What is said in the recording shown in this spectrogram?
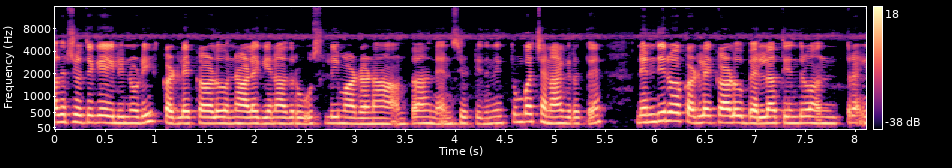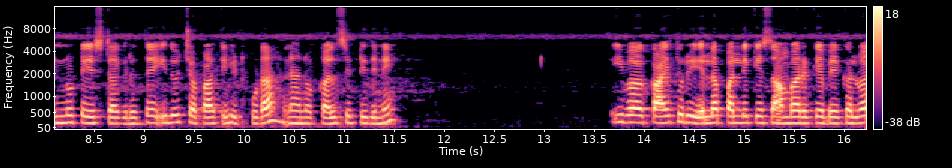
ಅದ್ರ ಜೊತೆಗೆ ಇಲ್ಲಿ ನೋಡಿ, ಕಡಲೆಕಾಳು, ನಾಳೆಗೆ ಏನಾದರೂ ಉಸ್ಲಿ ಮಾಡೋಣ ಅಂತ ನೆನೆಸಿಟ್ಟಿದ್ದೀನಿ ತುಂಬ ಚೆನ್ನಾಗಿರುತ್ತೆ. ನೆಂದಿರೋ ಕಡಲೆಕಾಳು ಬೆಲ್ಲ ತಿಂದರು ಅಂತ ಇನ್ನೂ ಟೇಸ್ಟ್ ಆಗಿರುತ್ತೆ. ಇದು ಚಪಾತಿ ಹಿಟ್ಟು ಕೂಡ ನಾನು ಕಲಸಿಟ್ಟಿದ್ದೀನಿ ಇವಾಗ ಕಾಯಿ ತುರಿ ಎಲ್ಲ ಪಲ್ಯಕ್ಕೆ, ಸಾಂಬಾರಕ್ಕೆ ಬೇಕಲ್ವ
